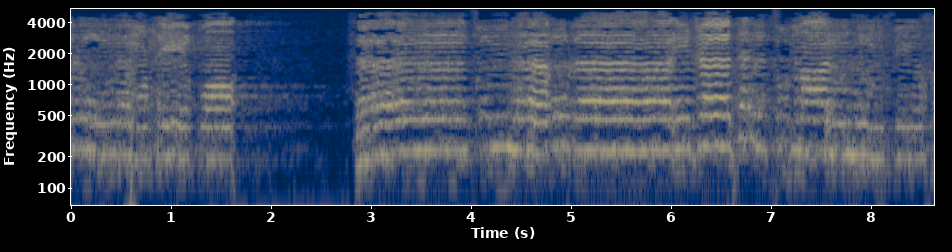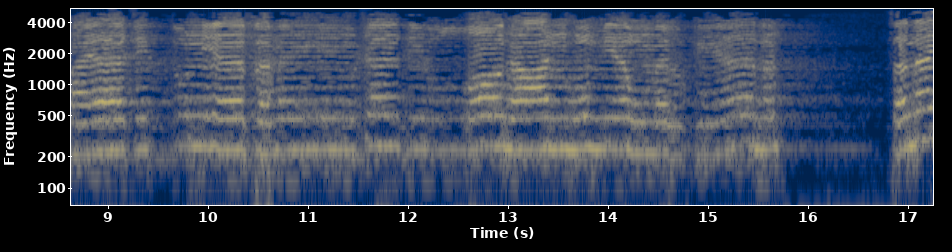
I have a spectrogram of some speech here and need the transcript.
يعملون محيطا. فأنتم هؤلاء جادلتم عنهم في الحياة الدنيا فمن يجادل الله عنهم يوم القيامة؟ فمن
